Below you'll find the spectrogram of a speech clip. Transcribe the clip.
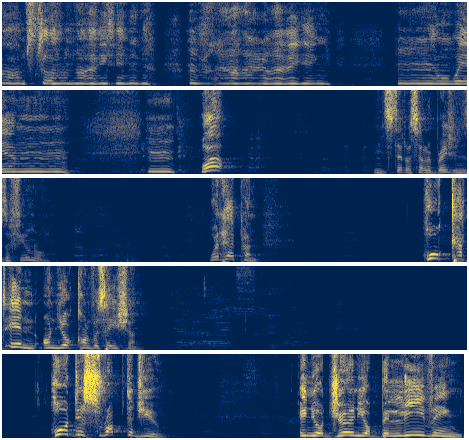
I'm still lying. lying. When? Hmm, what? Instead of celebration, it's a funeral. What happened? Who cut in on your conversation? Who disrupted you in your journey of believing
